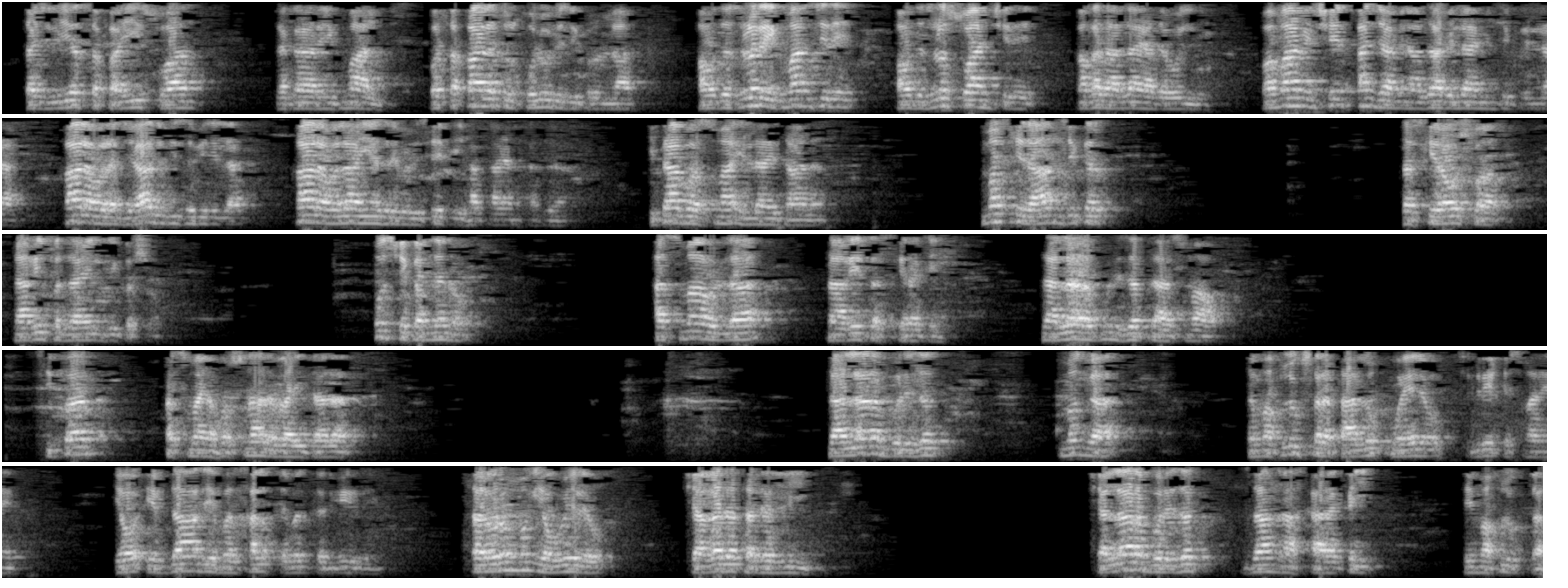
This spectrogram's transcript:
تجلیه صفائی سواد لکه اقمال وسقالت القلوب ذکر الله او د زړه اقمال چې دی او د زړه سوان چې دی هغه د الله یادول دی وما من شيء انجا من عذاب الله من ذکر الله قال ولا جهاد في سبيل الله قال ولا يضرب بسيفه حتى ينقطع کتاب اسماء الله تعالی مخکې ذکر تذکرہ شو داغي فضائل ذکر شو اوس چې کوم ده نو اسماء الله داغي تذکرہ کوي دا الله رب العزت د اسماء صفات اسماء الحسنا د الله تعالی دا الله رب العزت منګه د مخلوق سره تعلق ویلو چې درې قسمه نه یو ابداع دی بل خلق دی بل تدبیر دی سرورم موږ یو ویلو چې هغه د تدلی چې الله رب العزت ځان راخاره کوي په مخلوق ته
